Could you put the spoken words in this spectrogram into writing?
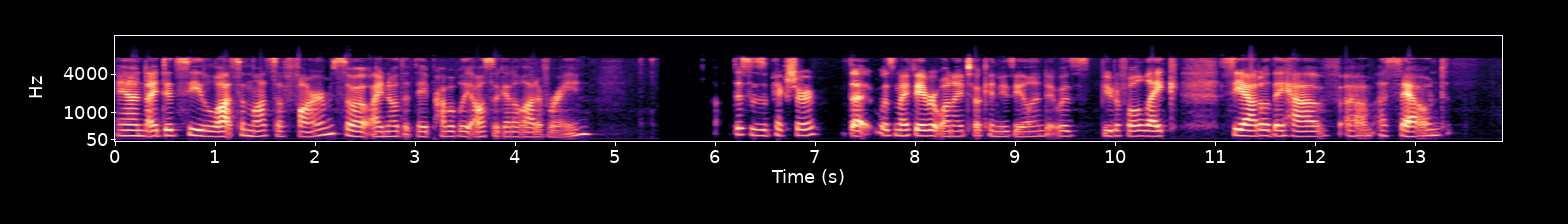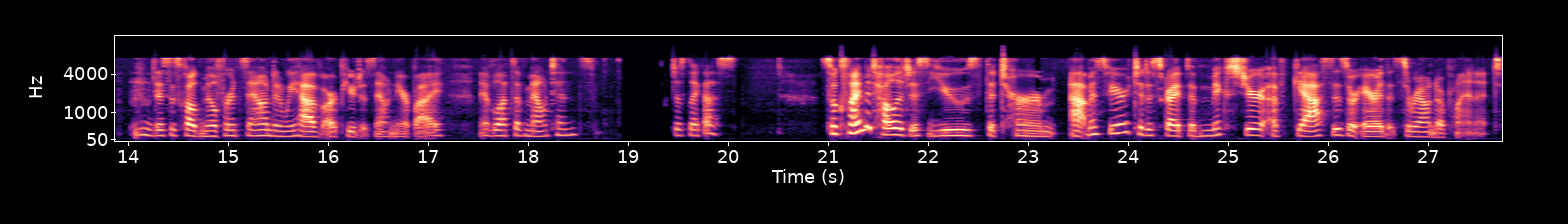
And I did see lots and lots of farms, so I know that they probably also get a lot of rain. This is a picture that was my favorite one I took in New Zealand. It was beautiful. Like Seattle, they have um, a sound. this is called Milford Sound, and we have our Puget Sound nearby. They have lots of mountains, just like us. So climatologists use the term atmosphere to describe the mixture of gases or air that surround our planet.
